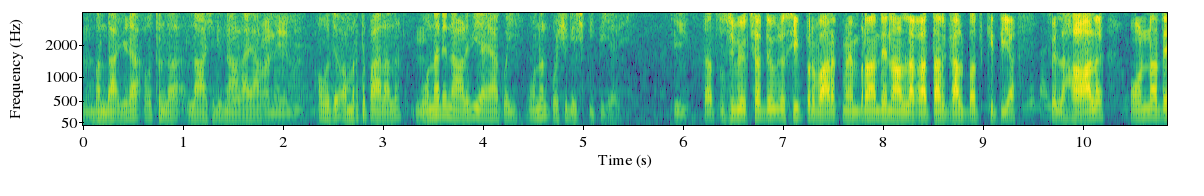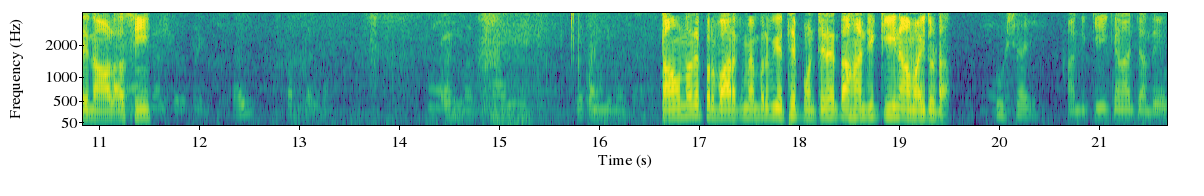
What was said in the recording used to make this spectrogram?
ਬੰਦਾ ਜਿਹੜਾ ਉੱਥੋਂ ਲਾਸ਼ ਦੇ ਨਾਲ ਆਇਆ। ਉਹਦੇ ਅੰਮ੍ਰਿਤਪਾਲ ਵਾਲ ਉਹਨਾਂ ਦੇ ਨਾਲ ਵੀ ਆਇਆ ਕੋਈ। ਉਹਨਾਂ ਨੂੰ ਪੁੱਛਗਿੱਛ ਕੀਤੀ ਜਾਵੇ। ਠੀਕ। ਤਾਂ ਤੁਸੀਂ ਵੇਖ ਸਕਦੇ ਹੋ ਕਿ ਅਸੀਂ ਪਰਿਵਾਰਕ ਮੈਂਬਰਾਂ ਦੇ ਨਾਲ ਲਗਾਤਾਰ ਗੱਲਬਾਤ ਕੀਤੀ ਆ। ਫਿਲਹਾਲ ਉਹਨਾਂ ਦੇ ਨਾਲ ਅਸੀਂ ਤਾਂ ਉਹਨਾਂ ਦੇ ਪਰਿਵਾਰਕ ਮੈਂਬਰ ਵੀ ਇੱਥੇ ਪਹੁੰਚੇ ਨੇ ਤਾਂ ਹਾਂਜੀ ਕੀ ਨਾਮ ਆ ਜੀ ਤੁਹਾਡਾ? ਉਸ਼ਾ ਜੀ। ਹਾਂਜੀ ਕੀ ਕਹਿਣਾ ਚਾਹੁੰਦੇ ਹੋ?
